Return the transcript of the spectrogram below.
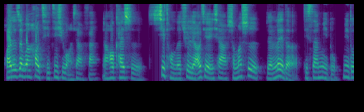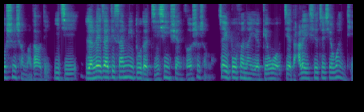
怀着这份好奇继续往下翻，然后开始系统的去了解一下什么是人类的第三密度，密度是什么到底，以及人类在第三密度的即兴选择是什么。这一部分呢，也给我解答了一些这些问题。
